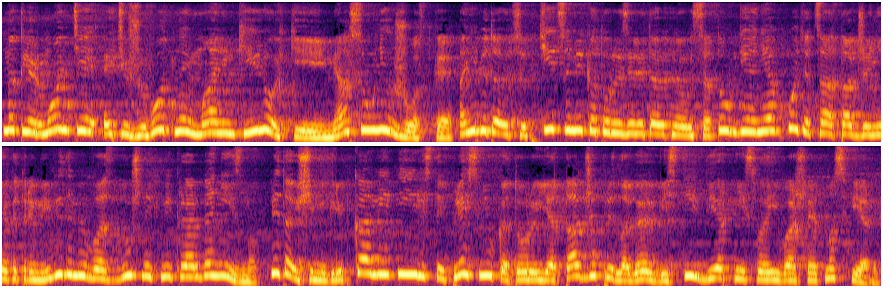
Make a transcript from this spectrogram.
На Клермонте эти животные маленькие и легкие, мясо у них жесткое. Они питаются птицами, которые залетают на высоту, где они охотятся, а также некоторыми видами воздушных микроорганизмов, летающими грибками и илистой плесенью, которую я также предлагаю ввести в верхние слои вашей атмосферы.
